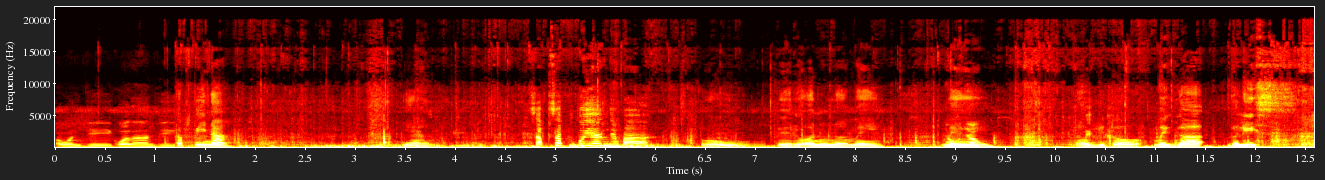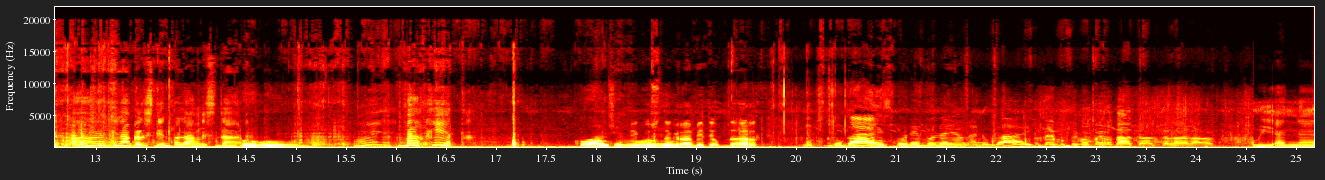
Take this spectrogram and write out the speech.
Awan di kuanan di. Kapina. Yan. Sap-sap po yan, di ba? Oo. Pero ano na may Nyaw nyaw. tawag dito, may ga, galis. Ah, ginagalis din pala ang isda. Oo. Ay, bakit? Kuhan Because the siguro. gravity of the earth. Let's go guys. Kunin mo na yung ano guys. Tayo mo tayo pera dada, dala lang. Uwian na.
